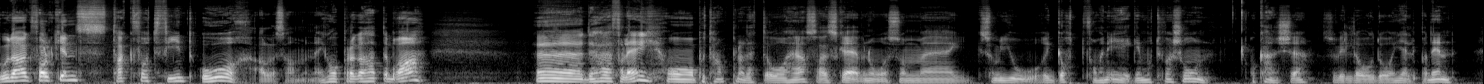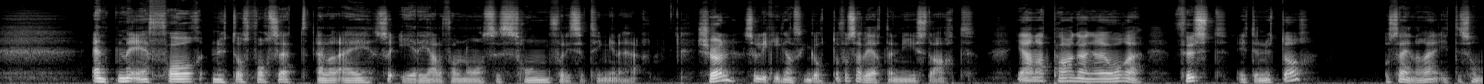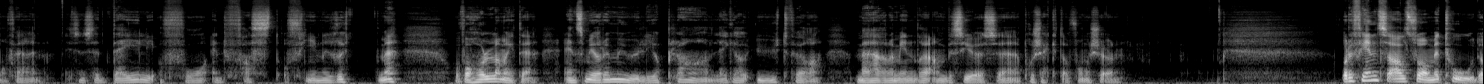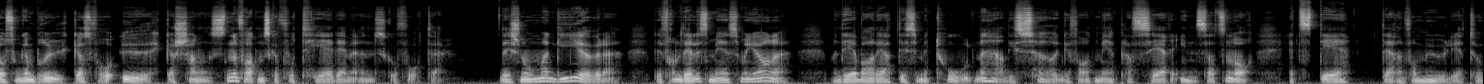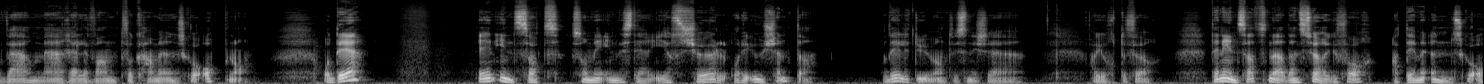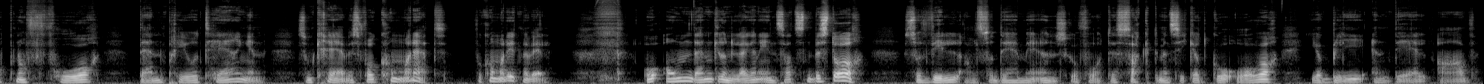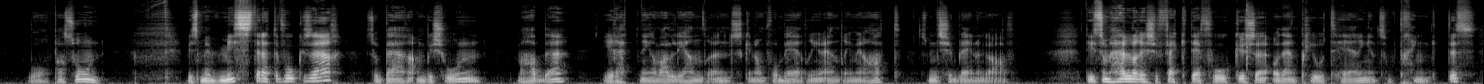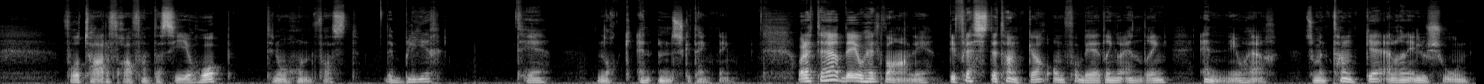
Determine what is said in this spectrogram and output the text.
God dag, folkens. Takk for et fint år, alle sammen. Jeg håper dere har hatt det bra. Eh, Det har iallfall jeg, og på tampen av dette året her så har jeg skrevet noe som, eh, som gjorde godt for min egen motivasjon, og kanskje så vil det òg da hjelpe din. Enten vi er for nyttårsforsett eller ei, så er det iallfall nå sesong for disse tingene her. Sjøl så liker jeg ganske godt å få servert en ny start. Gjerne et par ganger i året. Først etter nyttår, og senere etter sommerferien. Jeg syns det er deilig å få en fast og fin rytme å forholde meg til, en som gjør det mulig å planlegge og utføre mer eller mindre ambisiøse prosjekter for meg sjøl. Og det finnes altså metoder som kan brukes for å øke sjansen for at vi skal få til det vi ønsker å få til. Det er ikke noe magi over det, det er fremdeles vi som gjør det, men det er bare det at disse metodene her, de sørger for at vi plasserer innsatsen vår et sted der en får mulighet til å være mer relevant for hva vi ønsker å oppnå. Og det er en innsats som vi investerer i oss sjøl og det ukjente. Og det er litt uvant hvis en ikke har gjort det før. Den innsatsen der, den sørger for at det vi ønsker å oppnå, får den prioriteringen som kreves for å komme dit, for å komme dit vi vil. Og om den grunnleggende innsatsen består, så vil altså det vi ønsker å få til, sakte, men sikkert gå over i å bli en del av vår person. Hvis vi mister dette fokuset her, så bærer ambisjonen vi hadde, i retning av alle de andre ønskene om forbedring og endring vi har hatt, som det ikke ble noe av. De som heller ikke fikk det fokuset og den prioriteringen som trengtes for å ta det fra fantasi og håp til noe håndfast. Det blir til nok en ønsketenkning. Og dette her, det er jo helt vanlig. De fleste tanker om forbedring og endring ender jo her, som en tanke eller en illusjon.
